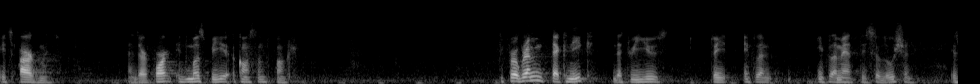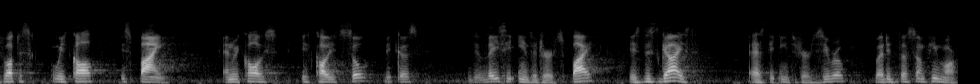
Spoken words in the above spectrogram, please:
its argument. And therefore, it must be a constant function. The programming technique that we use to implement, implement the solution is what is, we call spying. And we call it, call it so because the lazy integer pi is disguised as the integer 0, but it does something more.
